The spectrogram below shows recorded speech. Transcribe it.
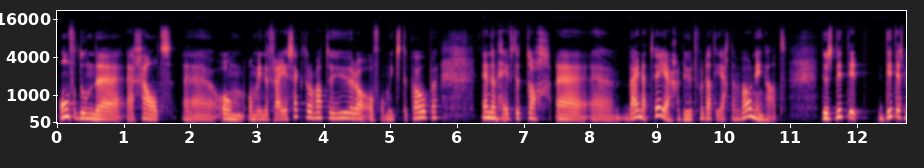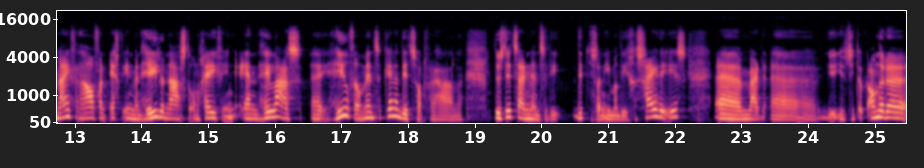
Onvoldoende uh, geld uh, om, om in de vrije sector wat te huren of om iets te kopen. En dan heeft het toch bijna twee jaar geduurd voordat hij echt een woning had. Dus dit, dit dit is mijn verhaal van echt in mijn hele naaste omgeving. En helaas, uh, heel veel mensen kennen dit soort verhalen. Dus dit zijn mensen die. Dit is dan iemand die gescheiden is. Uh, maar je, je, ziet ook andere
